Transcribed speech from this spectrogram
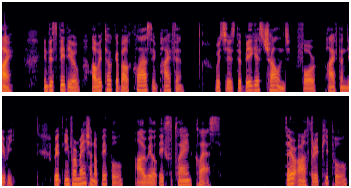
Hi, in this video I will talk about class in Python, which is the biggest challenge for Python newbie. With information of people, I will explain class. There are three people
